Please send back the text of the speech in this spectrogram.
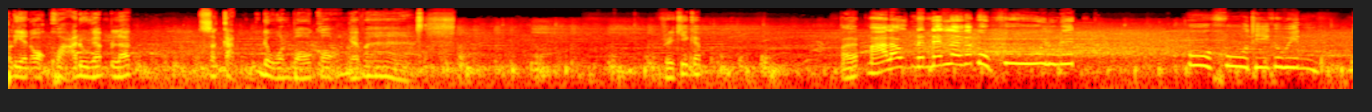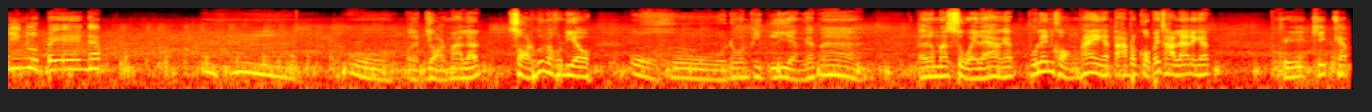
เปลี่ยนออกขวาดูครับแล้วสกัดโดนบอลก่อนครับว่าฟรีคิกครับ เปิดมาแล้วเน้นๆเลยครับโอ้โหลูกนี้โอ้โหทีกวิน ยิงหลุดไปเองครับอืมโอ้เปิดหยอดมาแล้วสอนขึ้นมาคนเดียว โอ้โหโดนผิดเหลี่ยมครับว่า เติมมาสวยแล้วครับ ผู้เล่นของไพร่ก็ตามประกบไม่ทันแล้วนะครับ ฟรีคิกครับ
